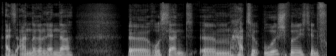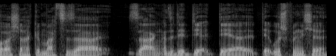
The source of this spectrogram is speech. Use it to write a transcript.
als andere Länder. Äh, Russland ähm, hatte ursprünglich den Vorschlag gemacht zu sa sagen, also der, der, der, der ursprüngliche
